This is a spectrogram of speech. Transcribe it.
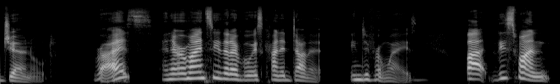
journaled, right? And it reminds me that I've always kind of done it in different ways. But this one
